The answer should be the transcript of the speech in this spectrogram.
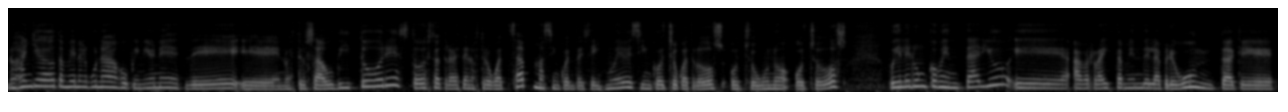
Nos han llegado también algunas opiniones de eh, nuestros auditores, todo esto a través de nuestro WhatsApp, más 569-5842-8182. Voy a leer un comentario eh, a raíz también de la pregunta que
